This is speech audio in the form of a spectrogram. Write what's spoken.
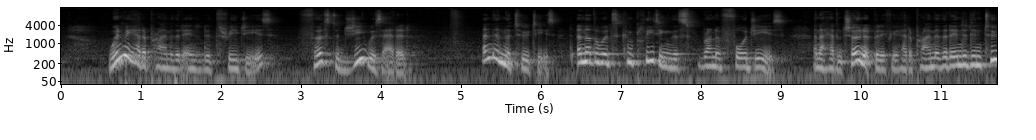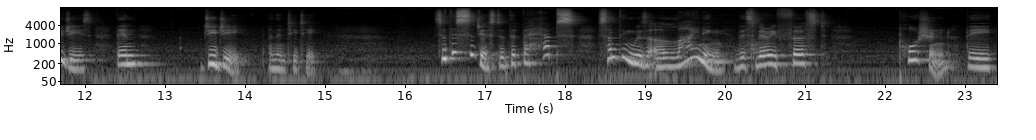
When we had a primer that ended with three Gs, first a G was added, and then the two Ts. In other words, completing this run of four Gs. And I haven't shown it, but if you had a primer that ended in two Gs, then GG, and then TT. So this suggested that perhaps something was aligning this very first portion, the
